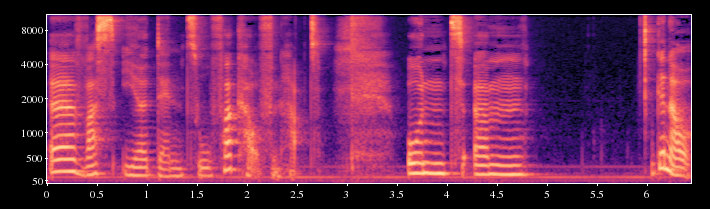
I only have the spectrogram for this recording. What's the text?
was ihr denn zu verkaufen habt. Und ähm, genau, äh,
